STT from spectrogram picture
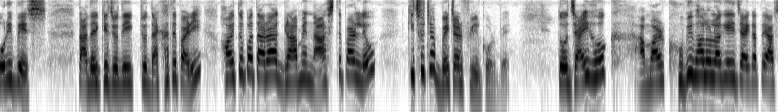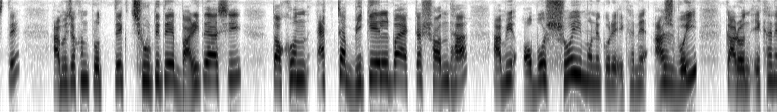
পরিবেশ তাদেরকে যদি একটু দেখাতে পারি, হয়তোবা তারা গ্রামে না আসতে পারলেও কিছুটা বেটার ফিল করবে। তো যাই হোক, আমার খুবই ভালো লাগে এই জায়গাতে আসতে। আমি যখন প্রত্যেক ছুটিতে বাড়িতে আসি, তখন একটা বিকেল বা একটা সন্ধ্যা আমি অবশ্যই মনে করে এখানে আসবই, কারণ এখানে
